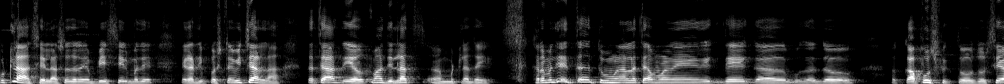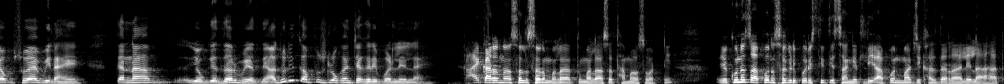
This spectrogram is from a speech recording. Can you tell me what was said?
कुठला असेल? असं जर एम पी एस सीमध्ये एखादी प्रश्न विचारला तर त्यात यवतमाळ जिल्हाच म्हटला जाईल. खरं म्हणजे तर तुम्ही म्हणाला त्याप्रमाणे ते जो कापूस पिकतो जो सोया सोयाबीन आहे त्यांना योग्य दर मिळत नाही. अजूनही कापूस लोकांच्या घरी पडलेला आहे. काय कारण असेल सर? मला तुम्हाला असं थांबावं असं वाटते. एकूणच आपण सगळी परिस्थिती सांगितली. आपण माझी खासदार राहिलेला आहात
